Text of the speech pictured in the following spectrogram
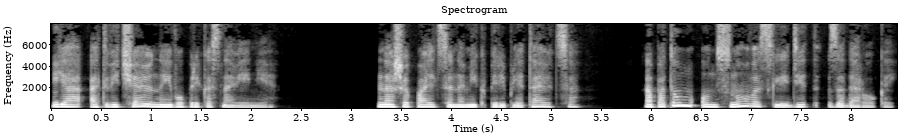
Я отвечаю на его прикосновение. Наши пальцы на миг переплетаются, а потом он снова следит за дорогой.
